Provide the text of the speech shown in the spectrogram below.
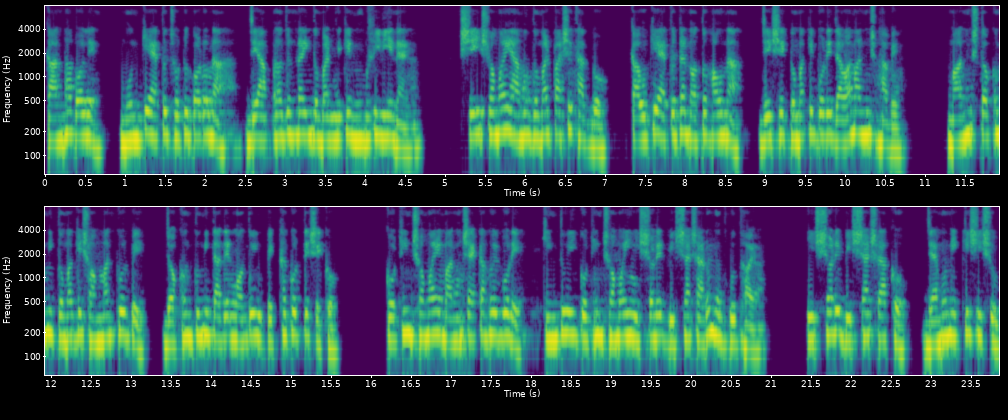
কান্হা বলেন মনকে এত ছোট করো না, যে আপনাজনরাই তোমার দিকে মুখ ফিরিয়ে নেয়। সেই সময় আমি তোমার পাশে থাকব। কাউকে এতটা নত হও না, যে সে তোমাকে পড়ে যাওয়া মানুষ ভাবে। মানুষ তখনই তোমাকে সম্মান করবে, যখন তুমি তাদের মতোই উপেক্ষা করতে শেখো। কঠিন সময়ে মানুষ একা হয়ে পড়ে, কিন্তু এই কঠিন সময়ে ঈশ্বরের বিশ্বাস আরও মজবুত হয়। ঈশ্বরে বিশ্বাস রাখো, যেমন একটি শিশু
